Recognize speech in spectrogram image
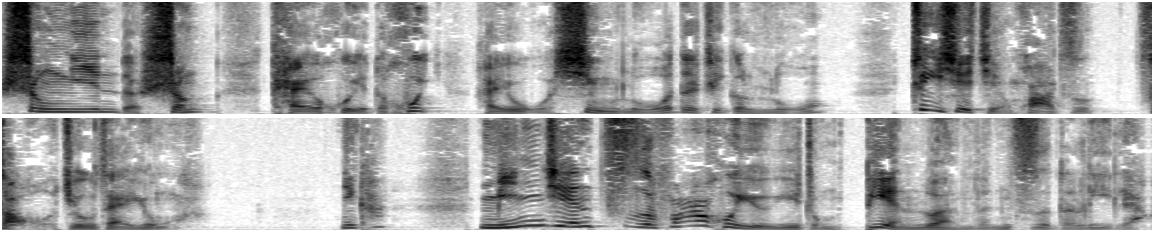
声音的声，开会的会，还有我姓罗的这个罗，这些简化字早就在用了。你看，民间自发会有一种变乱文字的力量。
